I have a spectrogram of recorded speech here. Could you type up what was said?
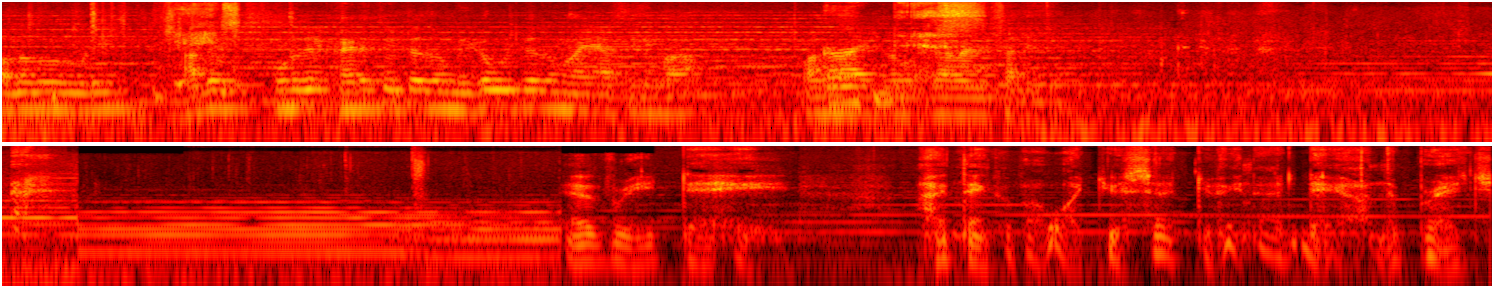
വന്നതോടുകൂടി അത് കൂടുതൽ കരുത്തുറ്റതും മികവുറ്റതുമായ ആ സിനിമ വന്നതായിട്ട് കാണാൻ സാധിക്കും. Every day, I think about what you said to me that day on the bridge.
